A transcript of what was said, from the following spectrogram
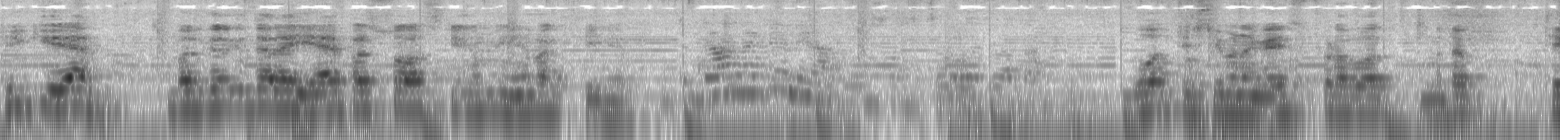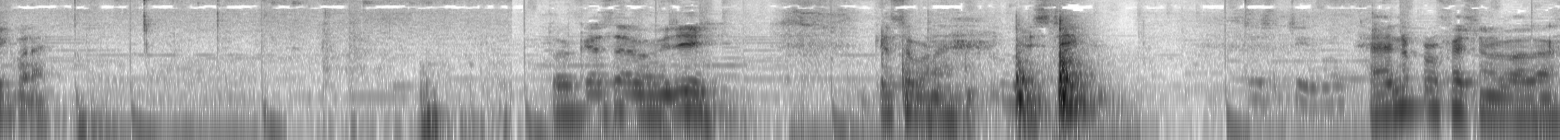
ठीक है। बर्गर की तरह ही है पर सॉस की कमी है बाकी ठीक है। बहुत टेस्टी बना गया थोड़ा बहुत मतलब ठीक बना है। तो कैसा है मम्मी जी? कैसा बना है? टेस्टी है ना प्रोफेशनल वाला?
